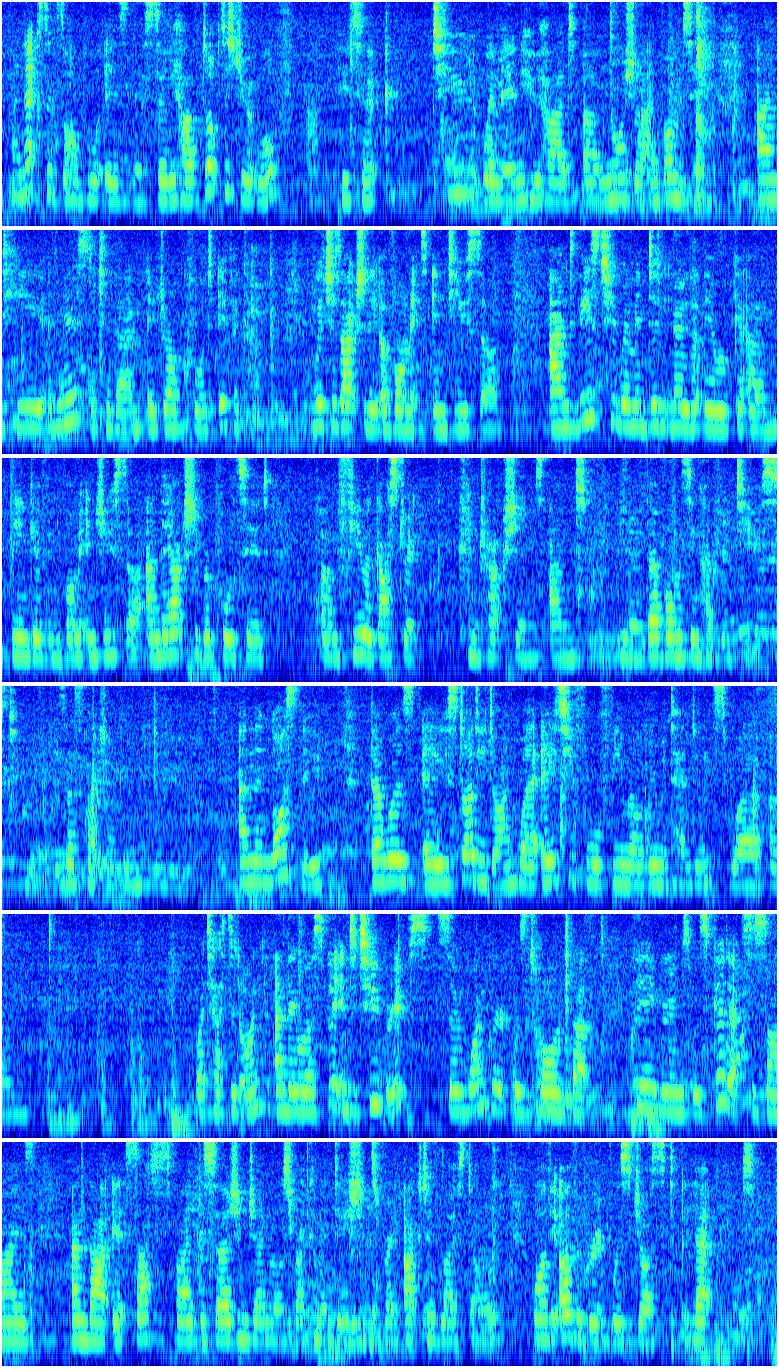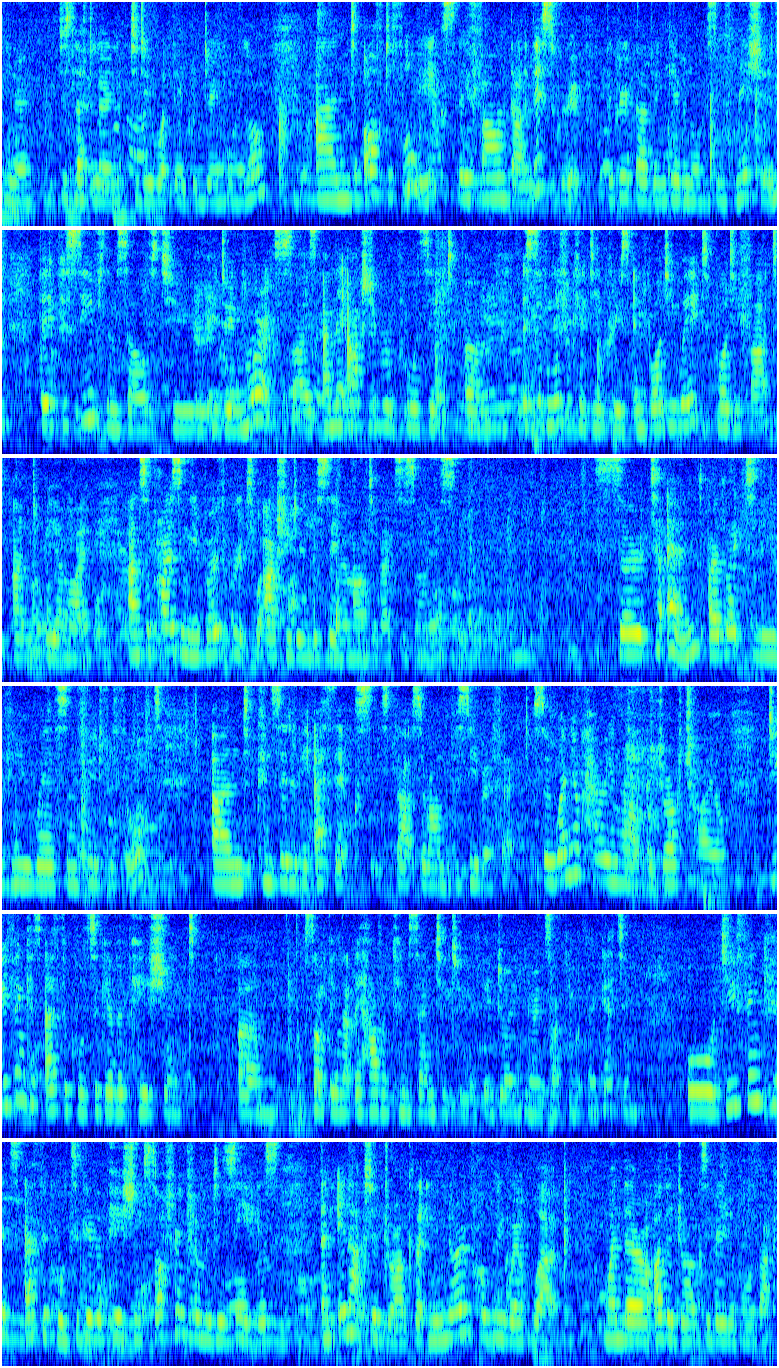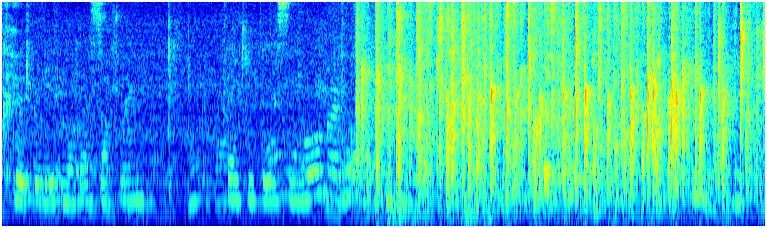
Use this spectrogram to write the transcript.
My next example is this. So we have Dr. Stewart Wolf, who took two women who had um, nausea and vomiting, and he administered to them a drug called Ipecac, which is actually a vomit inducer. And these two women didn't know that they were um, being given vomit inducer, and they actually reported um, fewer gastric contractions, and you know their vomiting had reduced. So that's quite shocking. And then lastly, there was a study done where 84 female room attendants were um, were tested on, and they were split into two groups. So one group was told that cleaning rooms was good exercise and that it satisfied the Surgeon General's recommendations for an active lifestyle, while the other group was just let, you know, just left alone to do what they'd been doing all along. And after four weeks, they found that this group, the group that had been given all this information, they perceived themselves to be doing more exercise and they actually reported um, a significant decrease in body weight, body fat and BMI. And surprisingly, both groups were actually doing the same amount of exercise. So to end, I'd like to leave you with some food for thought and consider the ethics that surround the placebo effect. So when you're carrying out a drug trial, do you think it's ethical to give a patient um, something that they haven't consented to if they don't know exactly what they're getting? Or do you think it's ethical to give a patient suffering from a disease an inactive drug that you know probably won't work, when there are other drugs available that could relieve them of their suffering. Thank you for listening. ハハハハ!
